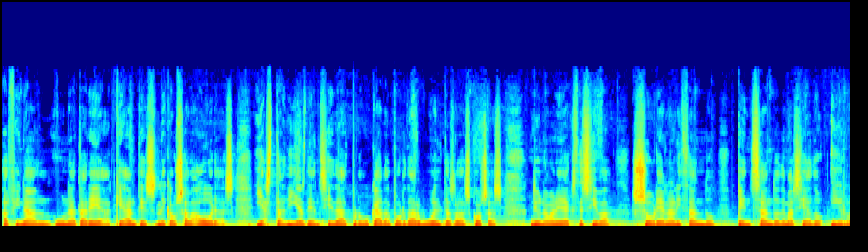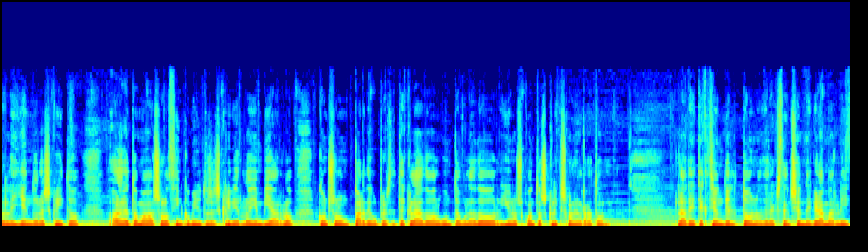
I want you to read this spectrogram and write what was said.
Al final, una tarea que antes le causaba horas y hasta días de ansiedad provocada por dar vueltas a las cosas de una manera excesiva, sobreanalizando, pensando demasiado y releyendo lo escrito, ahora le tomaba solo 5 minutos escribirlo y enviarlo con solo un par de golpes de teclado, algún tabulador y unos cuantos clics con el ratón. La detección del tono de la extensión de Grammarly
